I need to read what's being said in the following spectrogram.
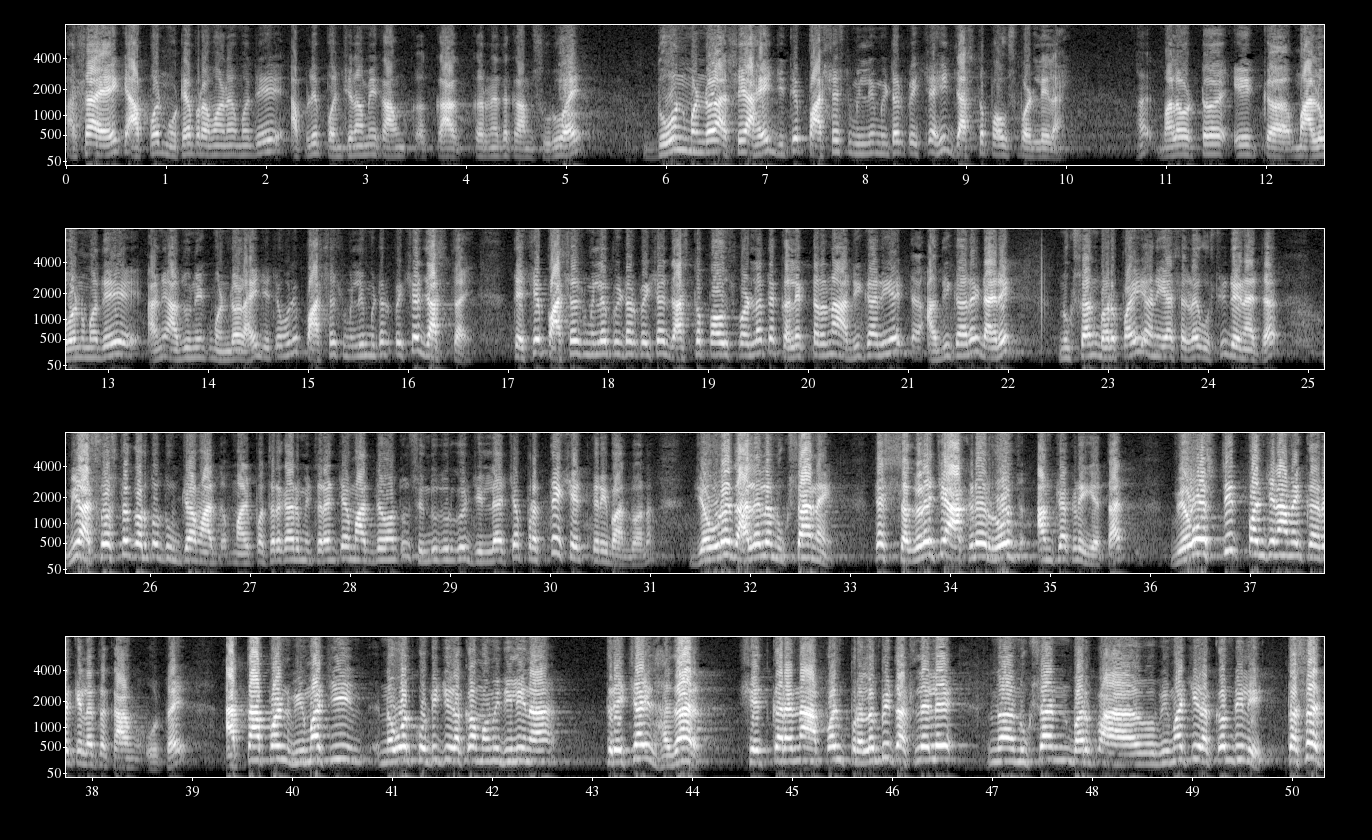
असं आहे की आपण मोठ्या प्रमाणामध्ये आपले पंचनामे काम का करण्याचं काम सुरू आहे. दोन मंडळ असे आहेत जिथे पासष्ट मिलीमीटरपेक्षाही जास्त पाऊस पडलेला आहे. मला वाटतं एक मालवणमध्ये आणि अजून एक मंडळ आहे ज्याच्यामध्ये पासष्ट मिलीमीटरपेक्षा जास्त आहे. त्याचे पासष्ट मिलीमीटरपेक्षा जास्त पाऊस पडला तर कलेक्टरांना अधिकारी आहे अधिकार आहे डायरेक्ट नुकसान भरपाई आणि या सगळ्या गोष्टी देण्याच्या मी आश्वस्त करतो तुमच्या माध पत्रकार मित्रांच्या माध्यमातून सिंधुदुर्ग जिल्ह्याच्या प्रत्येक शेतकरी बांधवांना जेवढं झालेलं नुकसान आहे ते सगळेचे आकडे रोज आमच्याकडे येतात. व्यवस्थित पंचनामे कर केल्याचं काम होत आहे आता आपण विमाची नव्वद कोटीची रक्कम आम्ही दिली ना त्रेचाळीस हजार शेतकऱ्यांना आपण प्रलंबित असलेले नुकसान भरपा विमाची रक्कम दिली. तसंच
